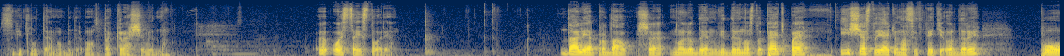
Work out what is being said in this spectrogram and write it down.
Світло тема буде. О, так краще видно. Ось ця історія. Далі я продав ще 0,1 від 95P. І ще стоять у нас відкриті ордери по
